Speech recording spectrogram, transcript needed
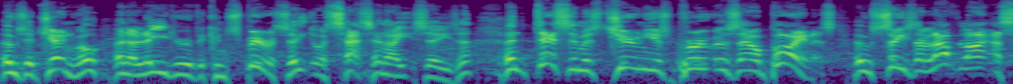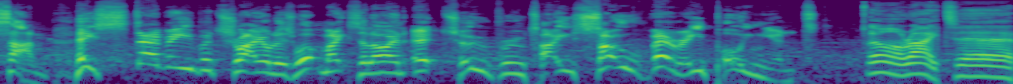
who's a general and a leader of the conspiracy to assassinate Caesar, and Decimus Junius Brutus Albinus, who Caesar loved like a son. His stabby betrayal is what makes the line et tu, Brute so very poignant. Oh, right. Uh,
